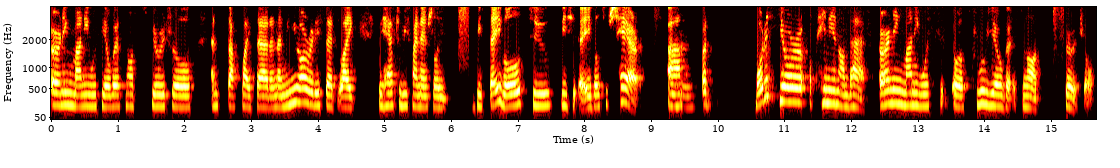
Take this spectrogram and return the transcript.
Earning money with yoga is not spiritual and stuff like that. And I mean, you already said like we have to be financially be stable to be able to share. Um, mm-hmm. Um, but what is your opinion on that? Earning money with or through yoga is not spiritual.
